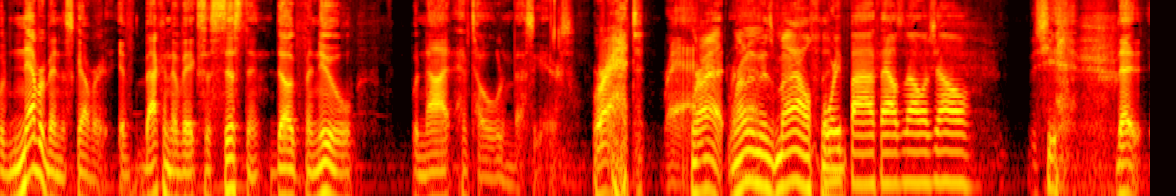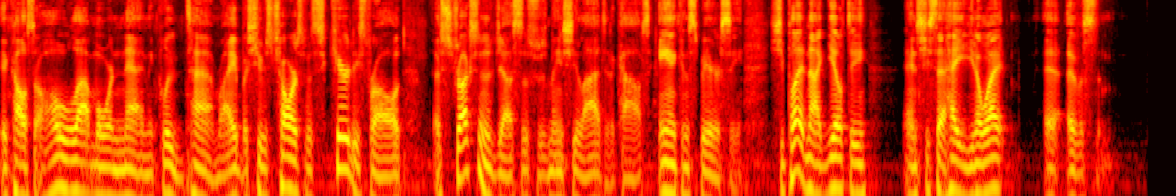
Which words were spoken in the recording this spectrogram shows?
would have never been discovered if Bacanovic's assistant, Doug Faneuil, would not have told investigators. rat, Rat. rat, running his mouth. Forty-five thousand dollars, y'all. She that it costs a whole lot more than that, including time, right? But she was charged with securities fraud, obstruction of justice, which means she lied to the cops, and conspiracy. She pled not guilty, and she said, "Hey, you know what? It, it was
